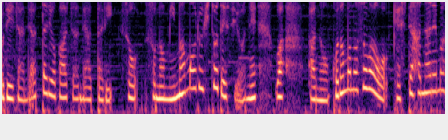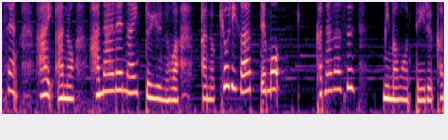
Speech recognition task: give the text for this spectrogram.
おじいちゃんであったりおばあちゃんであったりそうその見守る人ですよね。はあの子供のそばを決して離れません。はいあの離れないというのはあの距離があっても必ず見守っている必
